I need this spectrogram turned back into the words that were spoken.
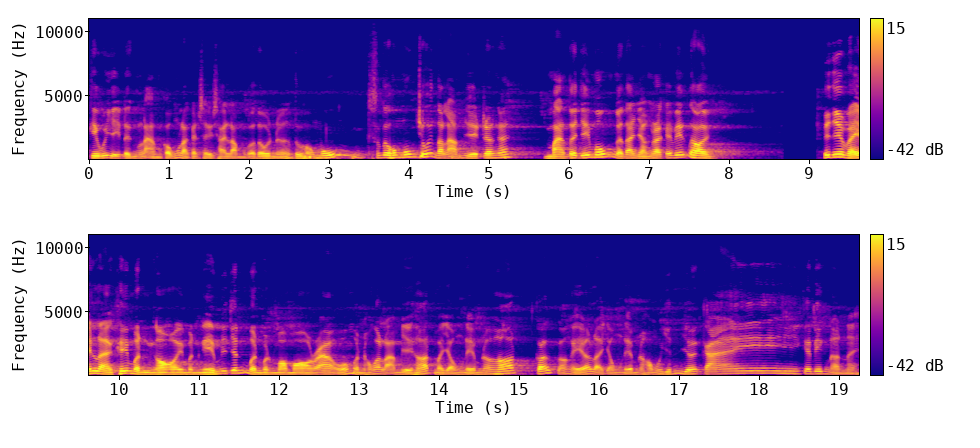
kêu quý vị đừng làm cũng là cái sự sai lầm của tôi nữa. Tôi không muốn, tôi không muốn chúa người ta làm gì hết trơn á. Mà tôi chỉ muốn người ta nhận ra cái biết thôi. Thế như vậy là khi mình ngồi, mình nghiệm với chính mình mình mò mò ra, ủa, mình không có làm gì hết mà vọng niệm nó hết. Có có nghĩa là vọng niệm nó không có dính với cái cái biết nền này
